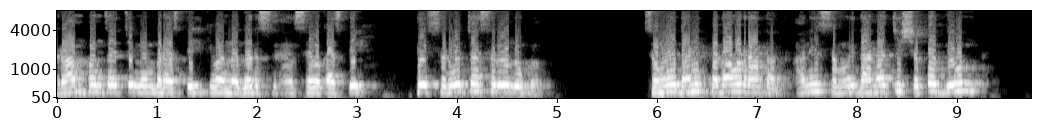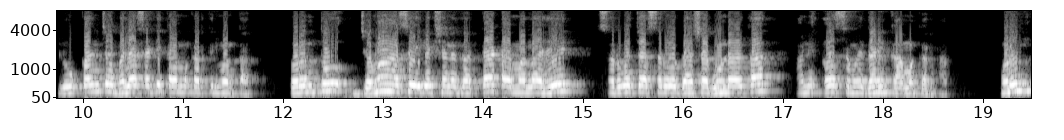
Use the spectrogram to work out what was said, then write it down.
ग्रामपंचायतचे मेंबर असतील किंवा नगर सेवक असतील हे सर्वच्या सर्व लोक संवैधानिक पदावर राहतात आणि संविधानाची शपथ घेऊन लोकांच्या भल्यासाठी काम करतील म्हणतात. परंतु जेव्हा असे इलेक्शन येतात त्या टायमाला हे सर्वच्या सर्व गाशा गुंडाळतात आणि असंवैधानिक कामं करतात. म्हणून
